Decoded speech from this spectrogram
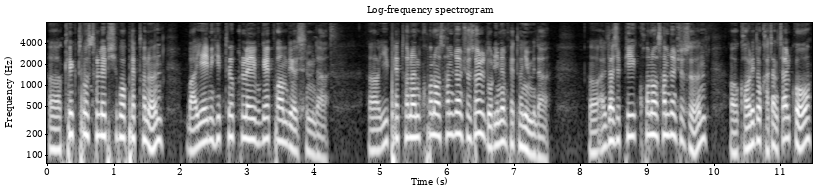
어, 퀵투 슬립 15 패턴은 마이애미 히트 플레이북에 포함되어 있습니다. 어, 이 패턴은 코너 3점 슛을 노리는 패턴입니다. 어, 알다시피 코너 3점 슛은 어, 거리도 가장 짧고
